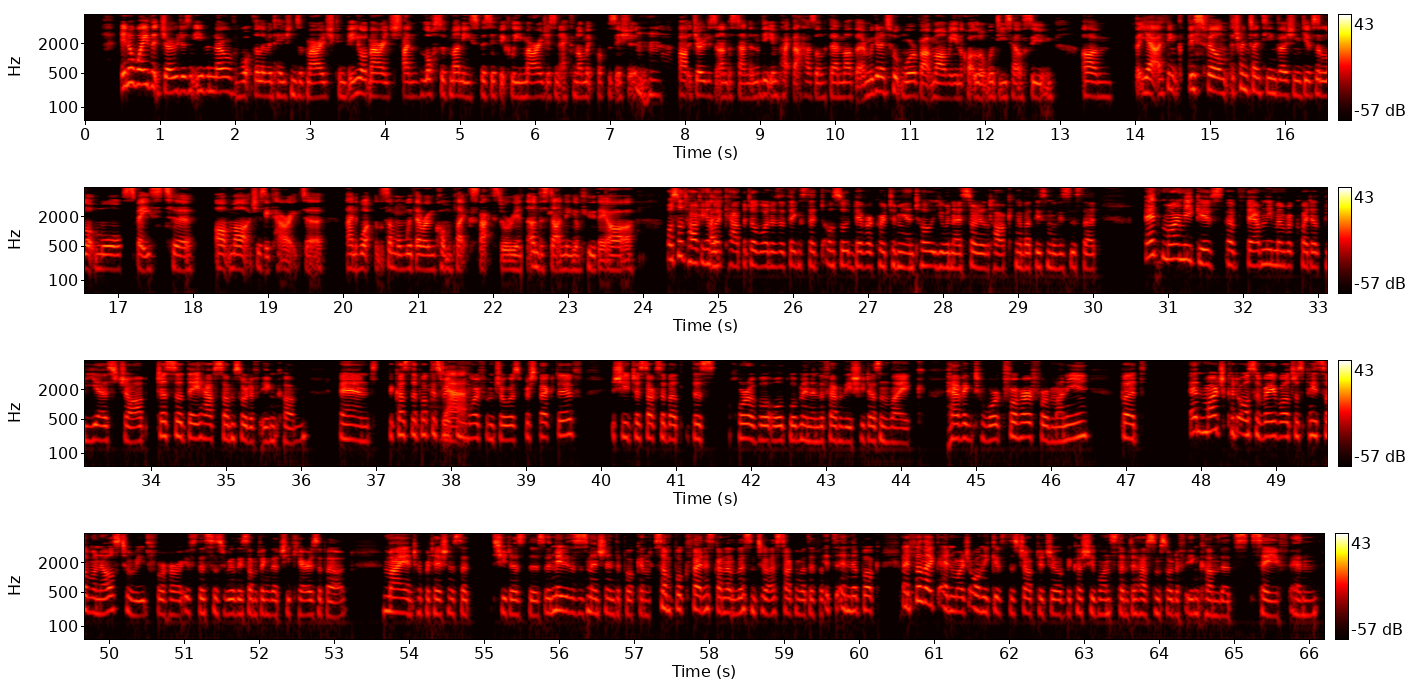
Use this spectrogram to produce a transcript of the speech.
in a way that Jo doesn't even know of what the limitations of marriage can be, or marriage and loss of money specifically, marriage as an economic proposition mm-hmm. uh, that Jo doesn't understand and the impact that has on their mother. And we're going to talk more about Marmee in quite a lot more detail soon. Um, but yeah, I think this film, the 2019 version, gives a lot more space to Aunt March as a character and what someone with their own complex backstory and understanding of who they are. Also, talking about I, Capital, one of the things that also never occurred to me until you and I started talking about these movies is that Aunt Marmee gives a family member quite a BS job just so they have some sort of income. And because the book is written yeah. more from Jo's perspective, she just talks about this horrible old woman in the family she doesn't like having to work for her for money. But Aunt March could also very well just pay someone else to read for her if this is really something that she cares about. My interpretation is that she does this, and maybe this is mentioned in the book, and some book fan is gonna listen to us talking about it. It's in the book. I feel like Aunt March only gives this job to Jo because she wants them to have some sort of income that's safe and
